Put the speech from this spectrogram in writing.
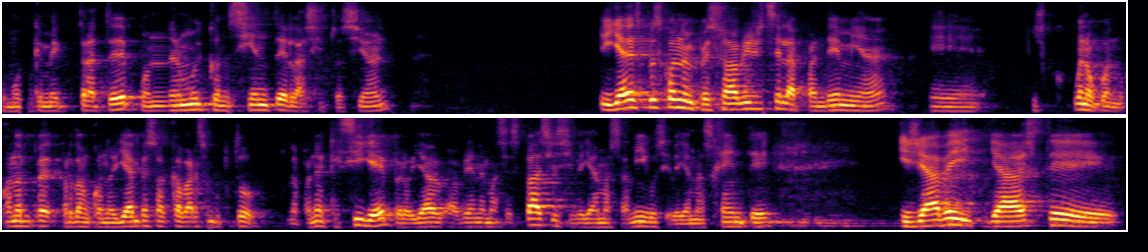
como que me traté de poner muy consciente de la situación. Y ya después cuando empezó a abrirse la pandemia, eh, pues, bueno, cuando, cuando, perdón, cuando ya empezó a acabarse un poquito la pandemia que sigue, pero ya habrían más espacios y veía más amigos y veía más gente. Y ya ve, ya este,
